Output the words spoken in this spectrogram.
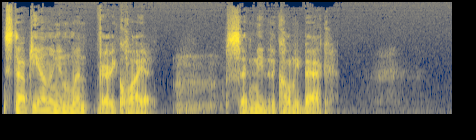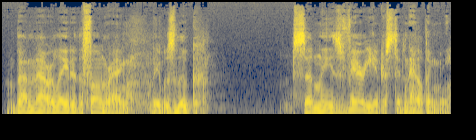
He stopped yelling and went very quiet. Said he needed to call me back. About an hour later, the phone rang. It was Luke. Suddenly, he's very interested in helping me.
